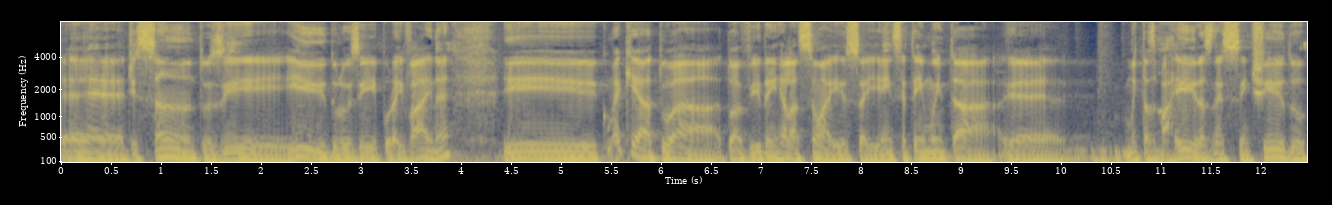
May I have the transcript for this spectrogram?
é, de santos e ídolos e por aí vai né e como é que é a tua tua vida em relação a isso aí hein você tem muita é, muitas barreiras nesse sentido,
